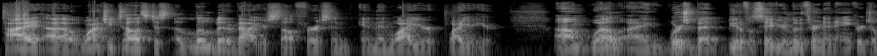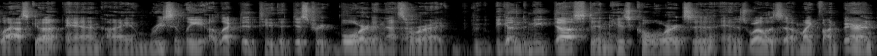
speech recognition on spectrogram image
Ty, uh, why don't you tell us just a little bit about yourself first, and, and then why you're why you're here? Um, well, I worship at Beautiful Savior Lutheran in Anchorage, Alaska, and I am recently elected to the district board, and that's where I've begun to meet Des and his cohorts, mm-hmm. and as well as uh, Mike Von Barron,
